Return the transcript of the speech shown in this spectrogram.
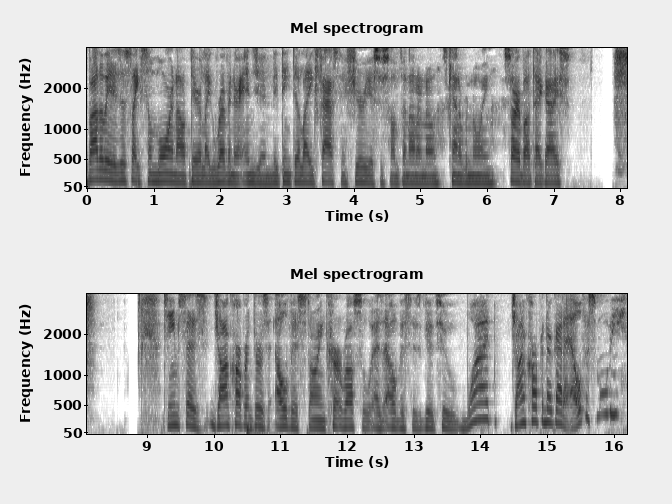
By the way, there's just like some moron out there like revving their engine. They think they're like fast and furious or something. I don't know. It's kind of annoying. Sorry about that, guys. James says John Carpenter's Elvis starring Kurt Russell as Elvis is good too. What? John Carpenter got an Elvis movie?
